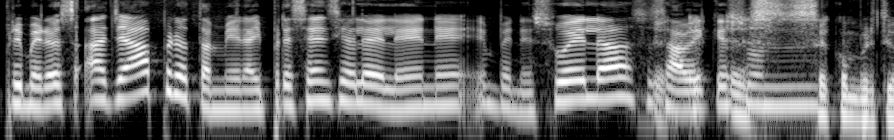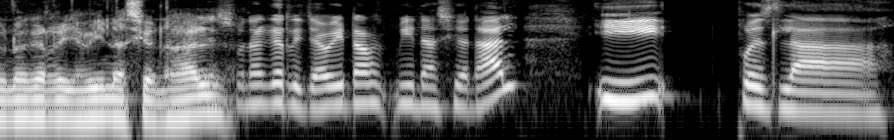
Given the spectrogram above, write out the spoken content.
primero es allá, pero también hay presencia del ELN en Venezuela, se sabe que es, un, Se convirtió en una guerrilla binacional. es una guerrilla bina- binacional y pues la,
